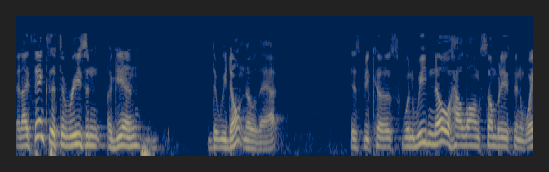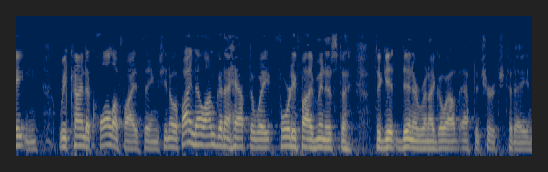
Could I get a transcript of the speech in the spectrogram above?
And I think that the reason, again, that we don't know that is because when we know how long somebody's been waiting, we kind of qualify things. You know, if I know I'm going to have to wait 45 minutes to, to get dinner when I go out after church today,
